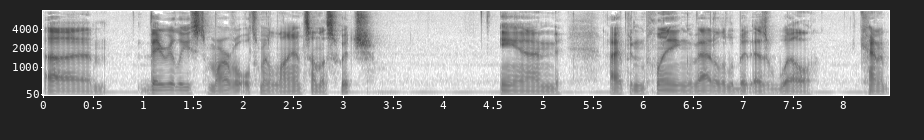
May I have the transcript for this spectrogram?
um, they released Marvel Ultimate Alliance on the Switch, and I've been playing that a little bit as well, kind of.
